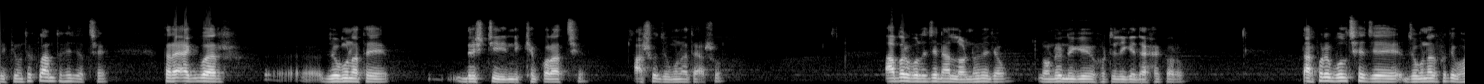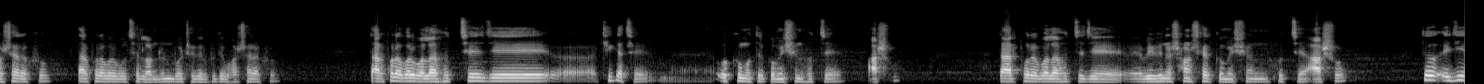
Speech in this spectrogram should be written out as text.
রীতিমতো ক্লান্ত হয়ে যাচ্ছে। তারা একবার যমুনাতে দৃষ্টি নিক্ষেপ করাচ্ছে। আসো যমুনাতে আসো। আবার বলে যে, না, লন্ডনে যাও। লন্ডনে গিয়ে হোটেলে গিয়ে দেখা করো। তারপরে বলছে যে, যমুনার প্রতি ভরসা রাখো। তারপর আবার বলছে লন্ডন বৈঠকের প্রতি ভরসা রাখো। তারপর আবার বলা হচ্ছে যে ঠিক আছে আহ, ঐক্যমত্যের কমিশন হচ্ছে আসো। তারপরে বলা হচ্ছে যে বিভিন্ন সংস্কার কমিশন হচ্ছে আসো। তো এই যে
